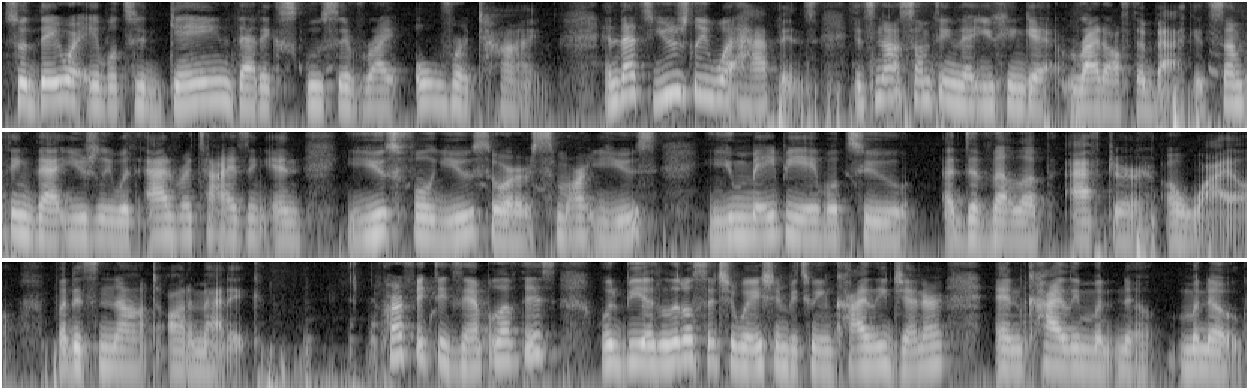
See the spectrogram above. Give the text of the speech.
So they were able to gain that exclusive right over time. And that's usually what happens. It's not something that you can get right off the back. It's something that usually with advertising and useful use or smart use, you may be able to uh, develop after a while, but it's not automatic perfect example of this would be a little situation between Kylie Jenner and Kylie Minogue.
